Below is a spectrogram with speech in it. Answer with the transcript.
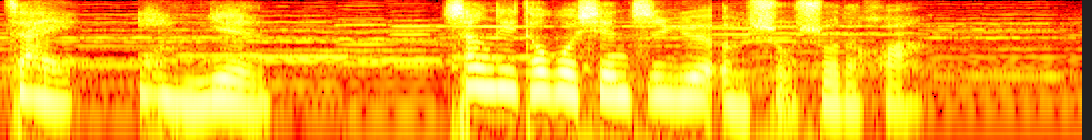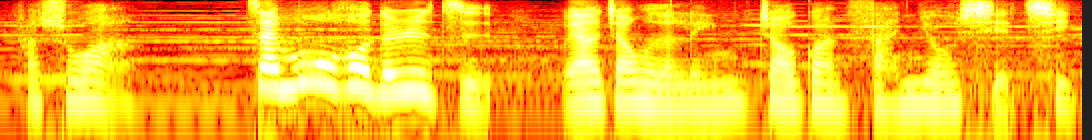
在应验上帝透过先知约珥所说的话。他说啊，在幕后的日子，我要将我的灵浇灌凡有血气的。”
